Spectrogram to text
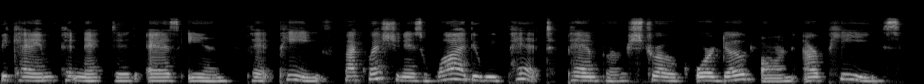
became connected as in pet peeve. My question is why do we pet, pamper, stroke, or dote on our peeves?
